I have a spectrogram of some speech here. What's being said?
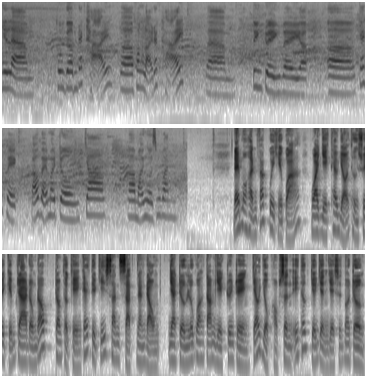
như là thu gom rác thải, và phân loại rác thải và tuyên truyền về à, uh, các việc bảo vệ môi trường cho uh, mọi người xung quanh. Để mô hình phát huy hiệu quả, ngoài việc theo dõi thường xuyên kiểm tra đồng đốc trong thực hiện các tiêu chí xanh sạch năng động, nhà trường luôn quan tâm việc tuyên truyền giáo dục học sinh ý thức giữ gìn vệ sinh môi trường,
